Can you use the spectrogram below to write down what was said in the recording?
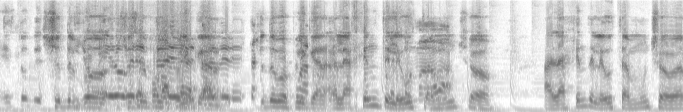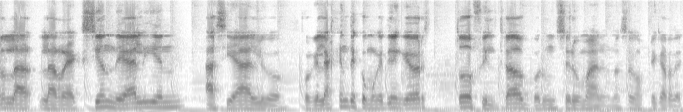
estúpido? Yo te puedo, yo te puedo explicar. Yo te puedo explicar. A la gente le gusta Tomaba. mucho. A la gente le gusta mucho ver la, la reacción de alguien hacia algo. Porque la gente es como que tiene que ver todo filtrado por un ser humano. No sé cómo explicarte.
